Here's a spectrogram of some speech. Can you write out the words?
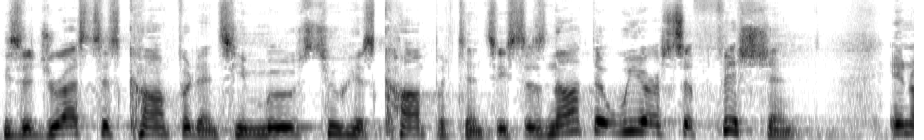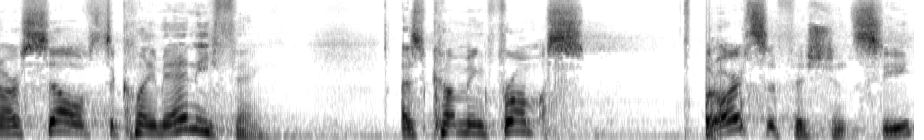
He's addressed his confidence. He moves to his competence. He says, Not that we are sufficient in ourselves to claim anything as coming from us, but our sufficiency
